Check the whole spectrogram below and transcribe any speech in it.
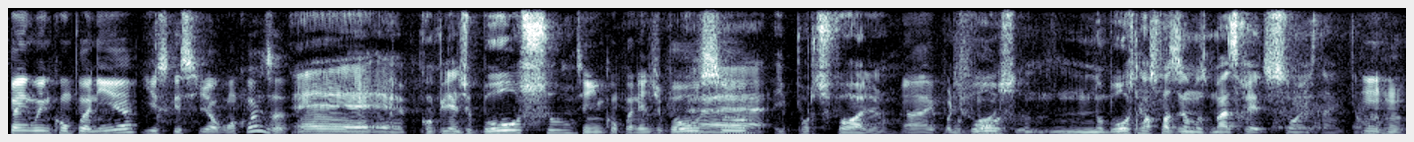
Penguin Companhia, e esqueci de alguma coisa? É, é Companhia de Bolso. Sim, Companhia de Bolso. É, e Portfólio. Ah, e Portfólio. No bolso, no bolso nós fazemos mais reedições, né? Então, uhum,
